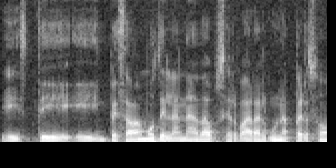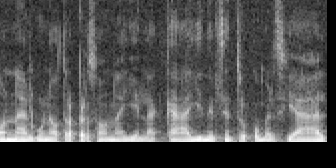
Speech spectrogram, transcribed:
este, empezábamos de la nada a observar a alguna persona, alguna otra persona ahí en la calle, en el centro comercial,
